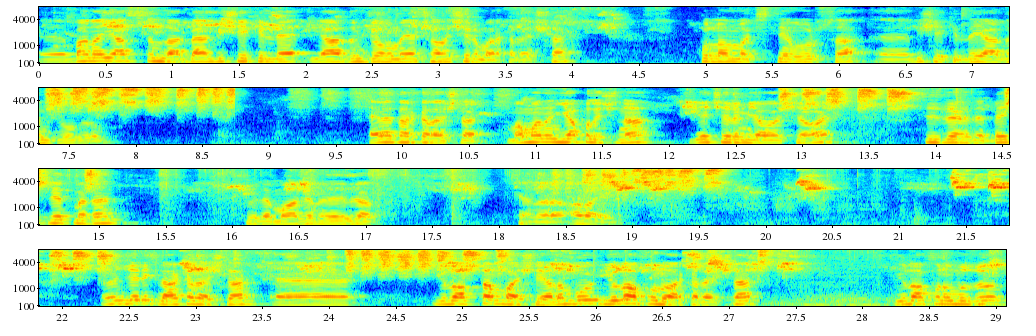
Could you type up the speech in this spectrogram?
E, bana yazsınlar. Ben bir şekilde yardımcı olmaya çalışırım arkadaşlar. Kullanmak isteyen olursa e, bir şekilde yardımcı olurum. Evet arkadaşlar, mamanın yapılışına geçelim yavaş yavaş. Sizleri de bekletmeden şöyle malzemeleri biraz kenara alayım. Öncelikle arkadaşlar eee yulaftan başlayalım. Bu yulaf unu arkadaşlar. Yulaf unumuzu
